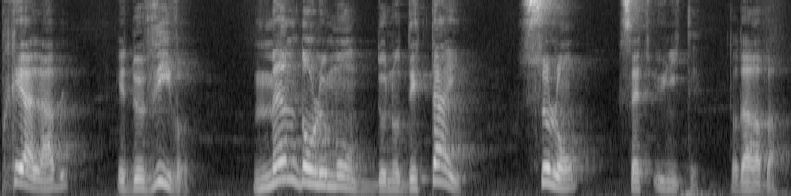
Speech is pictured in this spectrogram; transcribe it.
préalable et de vivre, même dans le monde de nos détails, selon cette unité. Todarabah.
